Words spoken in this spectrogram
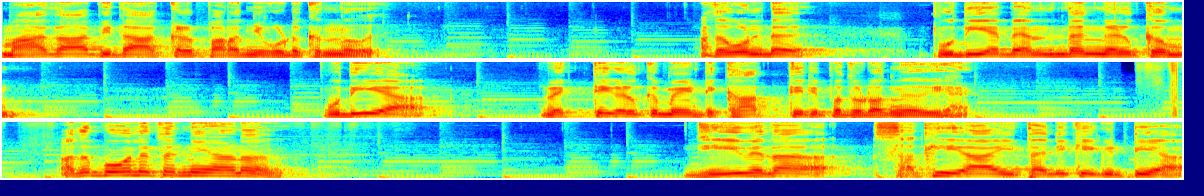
മാതാപിതാക്കൾ പറഞ്ഞു കൊടുക്കുന്നത്. അതുകൊണ്ട് പുതിയ ബന്ധങ്ങൾക്കും പുതിയ വ്യക്തികൾക്കും വേണ്ടി കാത്തിരിപ്പ് തുടങ്ങുകയാണ്. അതുപോലെ തന്നെയാണ് ജീവിത സഖിയായി തനിക്ക് കിട്ടിയ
